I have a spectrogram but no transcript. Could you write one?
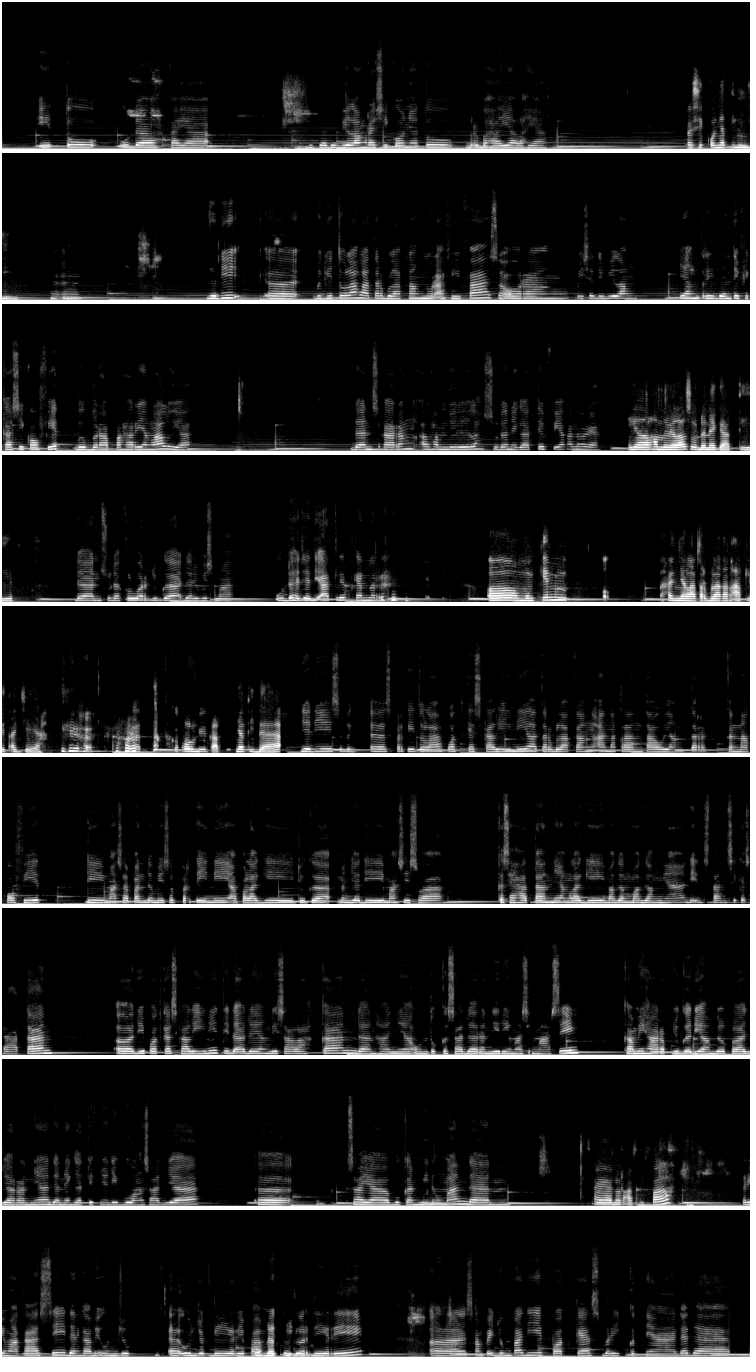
itu udah kayak bisa dibilang resikonya tuh berbahaya lah ya. Resikonya tinggi. Mm-mm. jadi e, begitulah latar belakang Nur Afifa seorang bisa dibilang yang teridentifikasi COVID beberapa hari yang lalu ya dan sekarang alhamdulillah sudah negatif ya kan Nur ya Iya alhamdulillah sudah negatif dan sudah keluar juga dari wisma udah jadi atlet kan Ner? Uh, mungkin hanya latar belakang atlet aja ya. Iya. Atletnya tidak. Jadi uh, seperti itulah podcast kali ini latar belakang anak rantau yang terkena COVID di masa pandemi seperti ini, apalagi juga menjadi mahasiswa kesehatan yang lagi magang-magangnya di instansi kesehatan uh, di podcast kali ini tidak ada yang disalahkan dan hanya untuk kesadaran diri masing-masing. Kami harap juga diambil pelajarannya dan negatifnya dibuang saja. Uh, saya bukan minuman dan saya Nur Afifah. Terima kasih dan kami unjuk eh, unjuk diri pamit undur diri. Uh, sampai jumpa di podcast berikutnya. Dadah.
